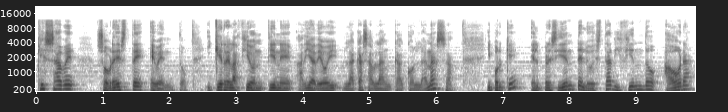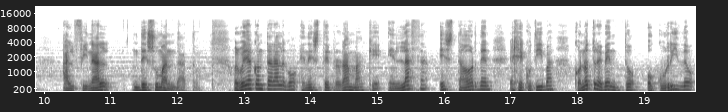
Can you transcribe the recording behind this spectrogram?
¿qué sabe sobre este evento? ¿Y qué relación tiene a día de hoy la Casa Blanca con la NASA? ¿Y por qué el presidente lo está diciendo ahora al final de su mandato. Os voy a contar algo en este programa que enlaza esta orden ejecutiva con otro evento ocurrido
